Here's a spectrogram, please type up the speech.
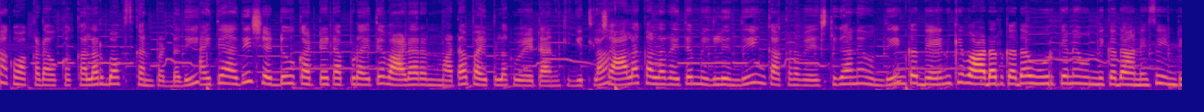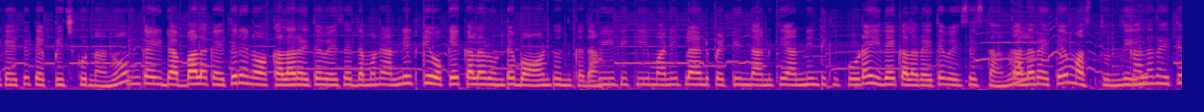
నాకు అక్కడ ఒక కలర్ బాక్స్ కనపడ్డది. అయితే అది షెడ్ కట్టేటప్పుడు అయితే వాడారనమాట పైపులకు వేయటానికి గిట్లా. చాలా కలర్ అయితే మిగిలింది ఇంకా అక్కడ వేస్ట్ గానే ఉంది. ఇంకా దేనికి వాడరు కదా ఊరికేనే ఉంది కదా అనేసి ఇంటికైతే తెప్పించుకున్నాను. ఇంకా ఈ డబ్బాలకైతే నేను ఆ కలర్ అయితే వేసేద్దామని అన్నిటికీ ఒకే కలర్ ఉంటే బాగుంటుంది కదా. వీటికి మనీ ప్లాంట్ పెట్టిన దానికి అన్నింటికి కూడా ఇదే కలర్ అయితే వేసేస్తాను. కలర్ అయితే మస్తుంది. కలర్ అయితే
